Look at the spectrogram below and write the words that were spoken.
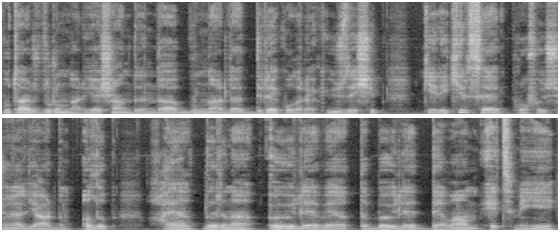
bu tarz durumlar yaşandığında bunlarla direkt olarak yüzleşip gerekirse profesyonel yardım alıp hayatlarına öyle veyahut da böyle devam etmeyi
